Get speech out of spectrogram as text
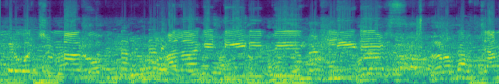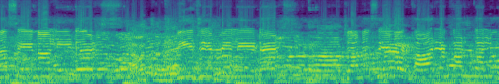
ఇక్కడ వచ్చున్నారు. అలాగే TDP leaders Janasena leaders BJP leaders Janasena కార్యకర్తలు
